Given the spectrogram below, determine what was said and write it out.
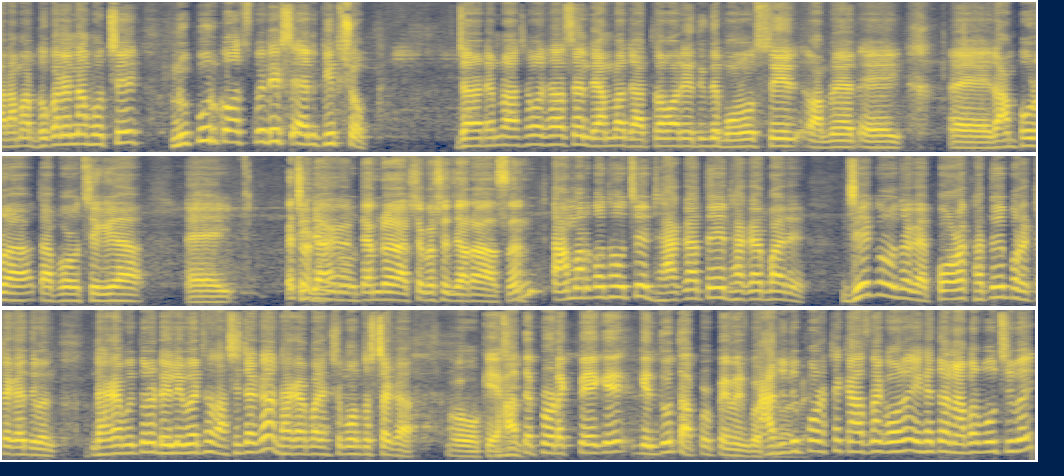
আর আমার দোকানের নাম হচ্ছে Nupur cosmetics and gift shop. যারা ড্যামরা আশেপাশে আছেন ড্যামরা যাত্রাবাড়ি এদিক দিয়ে বনশ্রী আপনার এই রামপুরা তারপর হচ্ছে গিয়া আশেপাশে যারা আছেন। আমার কথা হচ্ছে ঢাকাতে ঢাকার বাইরে যে কোনো জায়গায় পড়া খাতে পরে টাকা দিবেন। ঢাকার ভিতরে ডেলিভারি চার্জ আশি টাকা ঢাকার বাইরে একশো পঞ্চাশ টাকা। ওকে হাতে প্রোডাক্ট পেয়ে কিন্তু তারপর পেমেন্ট করতে আর যদি প্রোডাক্টে কাজ না করে এক্ষেত্রে আমি আবার বলছি ভাই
